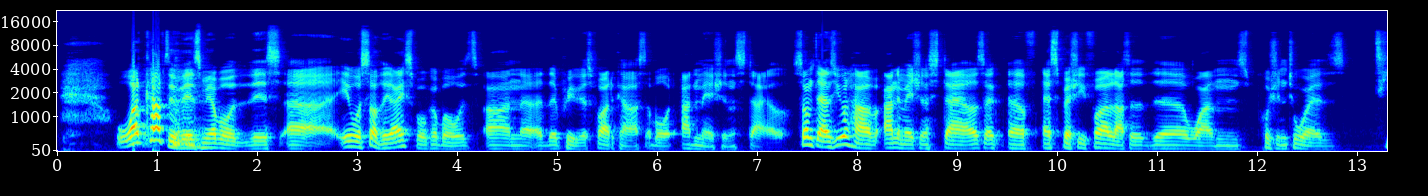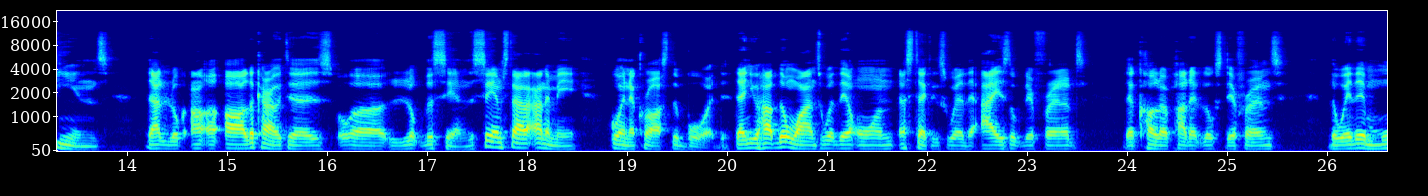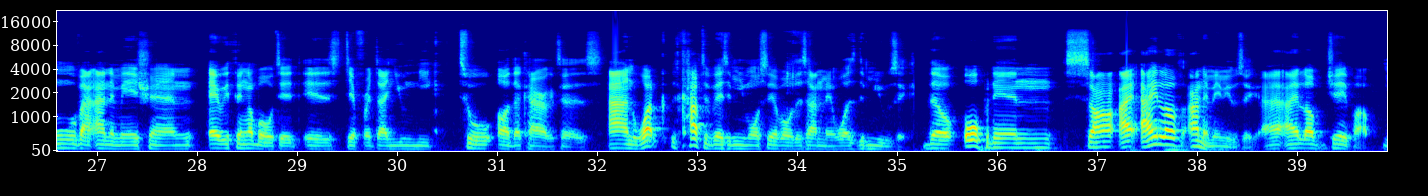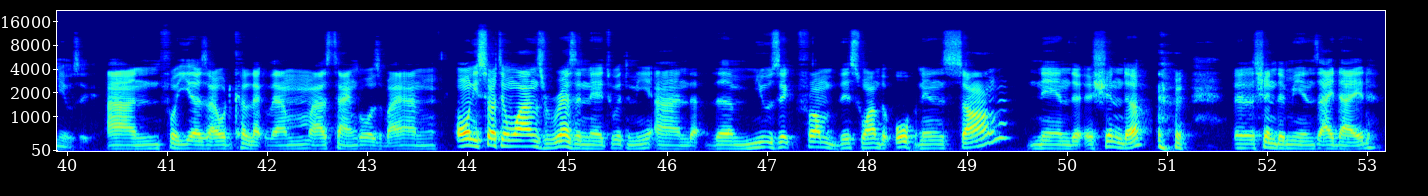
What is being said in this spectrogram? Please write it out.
What captivates me about this, uh, it was something I spoke about on uh, the previous podcast about animation style. Sometimes you'll have animation styles, uh, especially for a lot of the ones pushing towards teens, that look, uh, uh, all the characters uh, look the same, the same style anime going across the board. Then you have the ones with their own aesthetics where the eyes look different, the color palette looks different, the way they move and animation, everything about it is different and unique to other characters. And what captivated me mostly about this anime was the music. The opening song, I, I love anime music. I, I love J-pop music. And for years I would collect them as time goes by and only certain ones resonate with me and the music from this one, the opening song named Shinda, Shinda means I died.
